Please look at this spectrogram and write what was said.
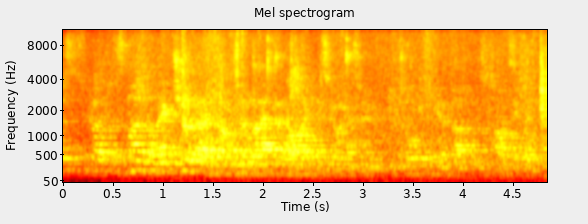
just got this my lecturer, Dr. Leif is going to be talking about this topic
